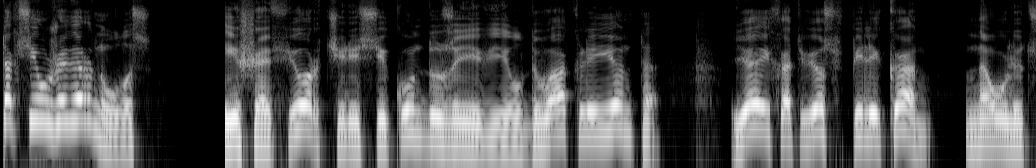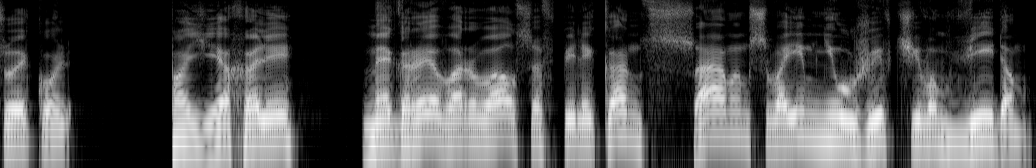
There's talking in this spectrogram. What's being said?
такси уже вернулось. И шофер через секунду заявил. Два клиента. Я их отвез в Пеликан на улицу Эколь. Поехали. Мегре ворвался в пеликан с самым своим неуживчивым видом,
